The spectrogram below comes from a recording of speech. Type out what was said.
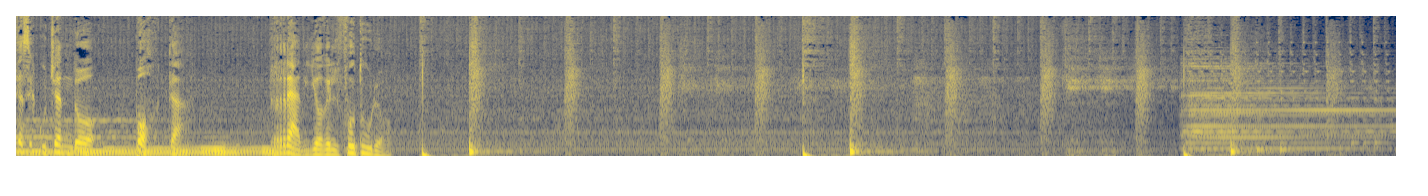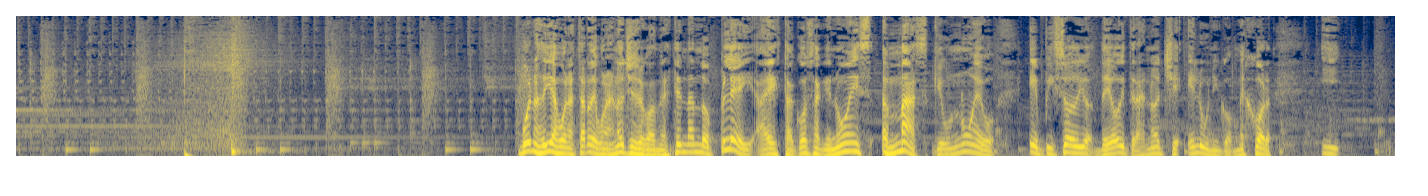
Estás escuchando Posta, Radio del Futuro. Buenos días, buenas tardes, buenas noches, o cuando estén dando play a esta cosa que no es más que un nuevo episodio de Hoy tras Noche, el único, mejor y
